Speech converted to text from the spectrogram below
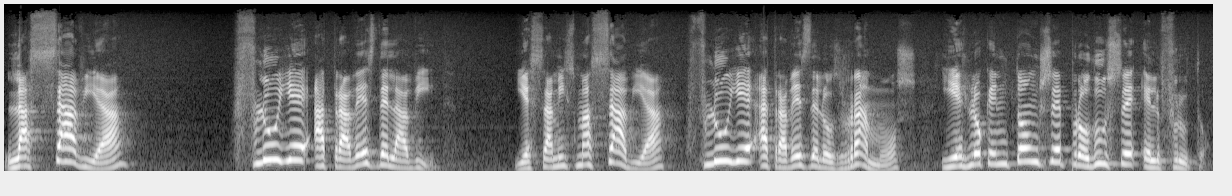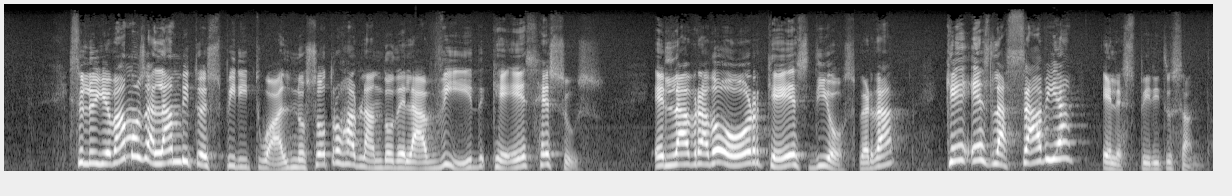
la savia fluye a través de la vid y esa misma savia fluye a través de los ramos y es lo que entonces produce el fruto. Si lo llevamos al ámbito espiritual, nosotros hablando de la vid que es Jesús, el labrador que es Dios, ¿verdad? ¿Qué es la savia? El Espíritu Santo.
